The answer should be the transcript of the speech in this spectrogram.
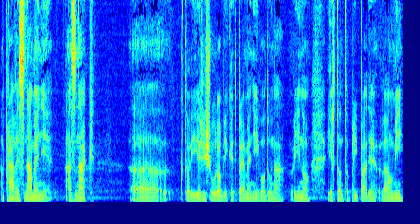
A práve znamenie a znak, e, ktorý Ježiš urobí, keď premení vodu na víno, je v tomto prípade veľmi e,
